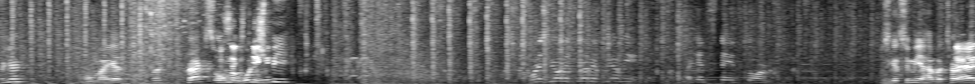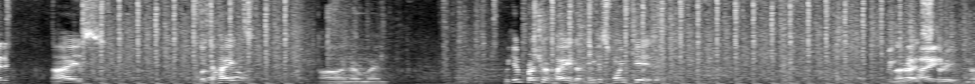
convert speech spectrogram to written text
Right here. Oh my god. Cracked! Oh my, 1 116. HP. One is me, one is me, one is me on me. I can stay in storm. Just get to me, I have a turret. Dead. Nice. Look at height. Oh, never mind. We can pressure height. I think it's one kid. We No, no, it's height. three. No,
